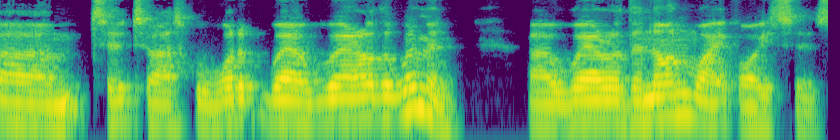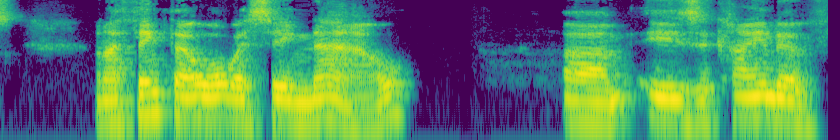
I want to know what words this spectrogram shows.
um, to, to ask, well, what, where, where are the women? Uh, where are the non-white voices? And I think that what we're seeing now um, is a kind of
